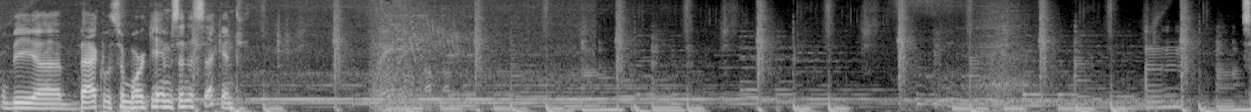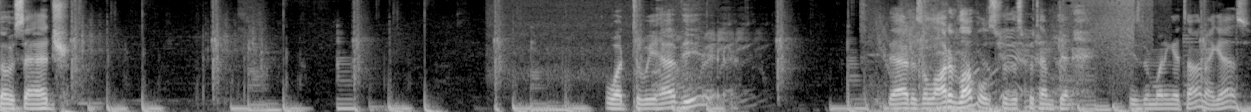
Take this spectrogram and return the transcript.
We'll be uh, back with some more games in a second. So sad. What do we have here? That is a lot of levels for this Potemkin. He's been winning a ton, I guess.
